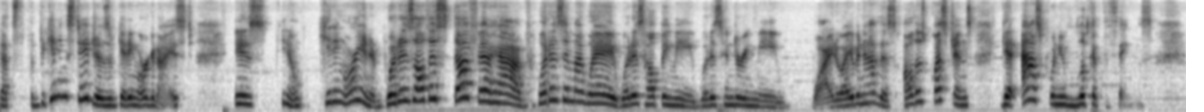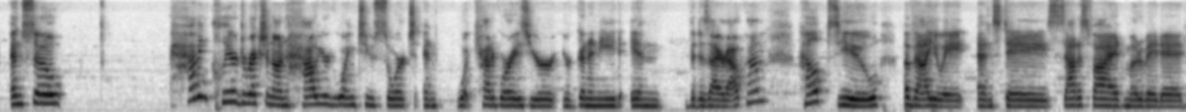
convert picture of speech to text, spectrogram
that's the beginning stages of getting organized is, you know, getting oriented. What is all this stuff I have? What is in my way? What is helping me? What is hindering me? Why do I even have this? All those questions get asked when you look at the things. And so having clear direction on how you're going to sort and what categories you're you're going to need in the desired outcome helps you evaluate and stay satisfied, motivated,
